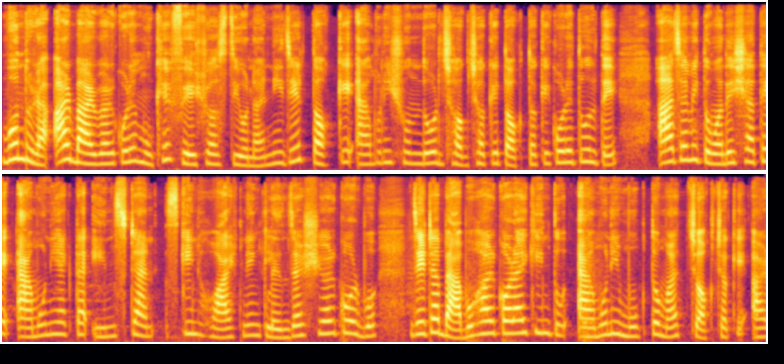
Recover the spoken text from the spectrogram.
বন্ধুরা, আর বারবার করে মুখে ফেস ওয়াশ দিও না। নিজের ত্বককে এমনই সুন্দর ঝকঝকে তকতকে করে তুলতে আজ আমি তোমাদের সাথে এমনই একটা instant skin whitening cleanser share করব, যেটা ব্যবহার করায় কিন্তু এমনই মুখ তোমার চকচকে আর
